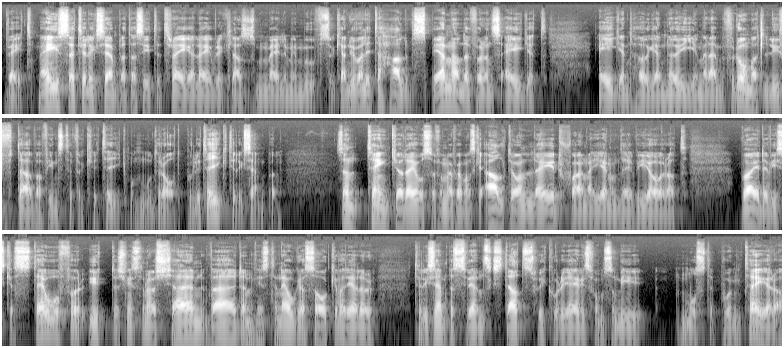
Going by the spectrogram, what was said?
vet med sig till exempel att det sitter tre elever i klassen som är medlem i MUF så kan det ju vara lite halvspännande för ens eget egen höga nöje men även för dem att lyfta vad finns det för kritik mot moderat politik till exempel. Sen tänker jag det också för mig, själv, man ska alltid ha en ledstjärna genom det vi gör att vad är det vi ska stå för ytterst? Finns det några kärnvärden? Finns det några saker vad det gäller till exempel svensk statsskick och regeringsform som vi måste poängtera?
